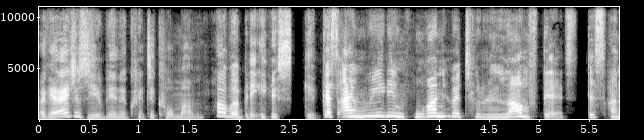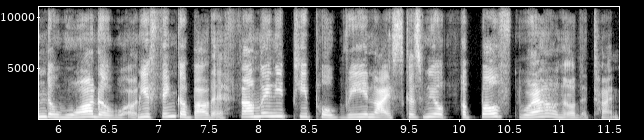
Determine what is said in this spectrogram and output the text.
Okay, I just you being a critical mom. Probably. Because I really want her to love this, this underwater world. You think about it, how many people realize, because we're above ground all the time.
